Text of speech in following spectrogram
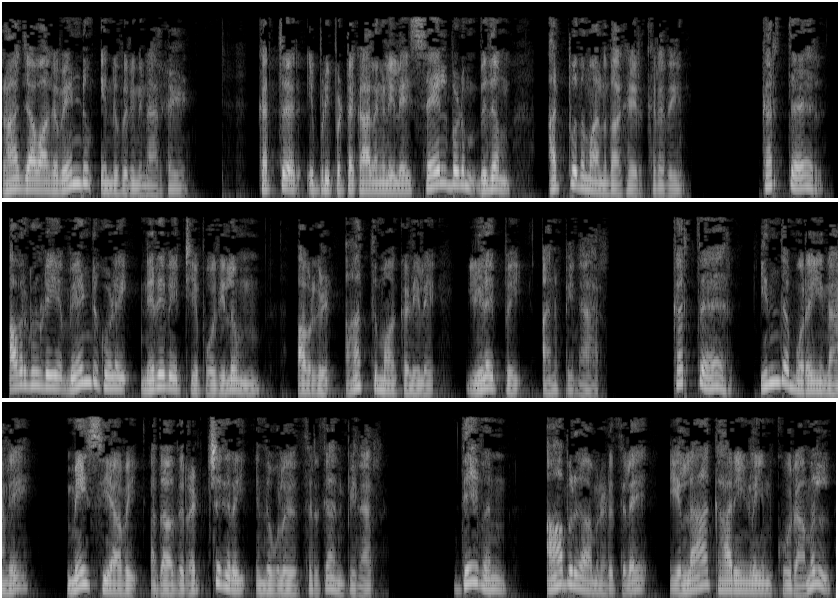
ராஜாவாக வேண்டும் என்று விரும்பினார்கள். கர்த்தர் இப்படிப்பட்ட காலங்களிலே செயல்படும் விதம் அற்புதமானதாக இருக்கிறது. கர்த்தர் அவர்களுடைய வேண்டுகோளை நிறைவேற்றிய போதிலும் அவர்கள் ஆத்துமாக்களிலே இழைப்பை அனுப்பினார். கர்த்தர் இந்த முறையினாலே மேசியாவை அதாவது ரட்சகரை இந்த உலகத்திற்கு அனுப்பினார். தேவன் ஆபிரகாமினிடத்திலே எல்லா காரியங்களையும் கூறாமல்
